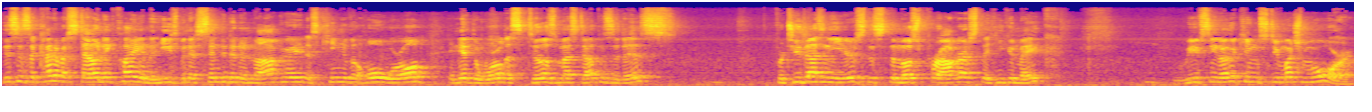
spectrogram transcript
this is a kind of astounding claim that he's been ascended and inaugurated as king of the whole world, and yet the world is still as messed up as it is. For 2,000 years, this is the most progress that he can make. We've seen other kings do much more,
